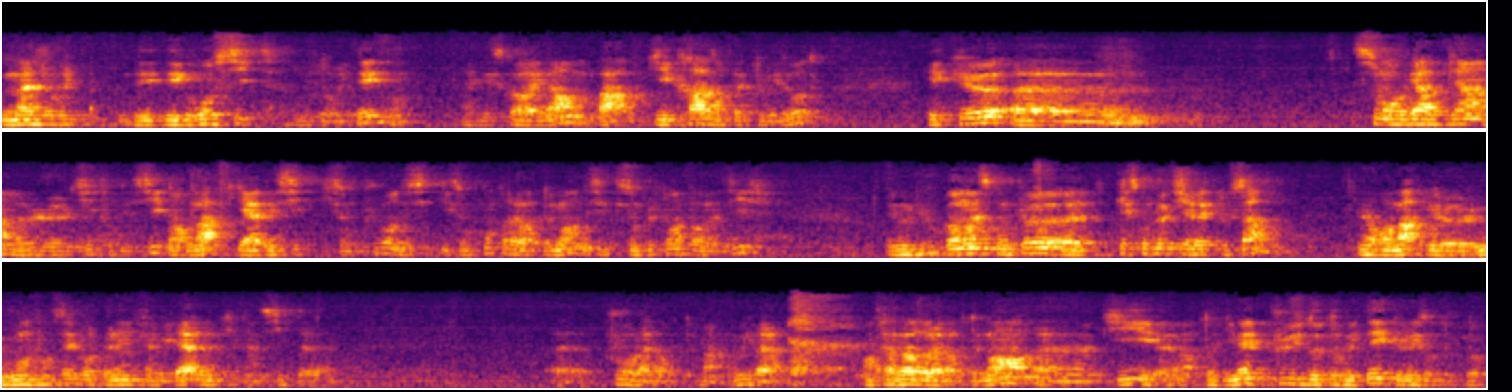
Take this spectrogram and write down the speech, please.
majoritaires, des, gros sites d'autorité, avec des scores énormes, qui écrasent en fait tous les autres, et que euh, si on regarde bien le titre des sites, on remarque qu'il y a des sites qui sont pour, des sites qui sont contre l'avortement, des sites qui sont plutôt informatifs. Et donc du coup, comment est-ce qu'on peut, qu'est-ce qu'on peut tirer de tout ça? On remarque que le, mouvement français pour le planning familial, donc, qui est un site euh, euh, pour l'avortement, oui, voilà, en faveur de l'avortement, euh, qui, entre guillemets, plus d'autorité que les autres. Donc,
